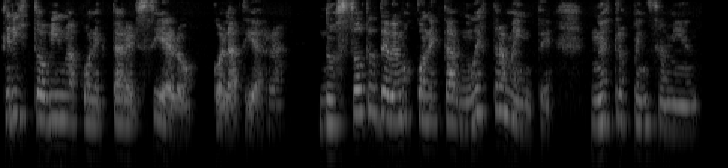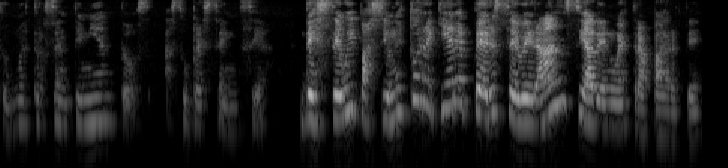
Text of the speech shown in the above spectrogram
Cristo vino a conectar el cielo con la tierra. Nosotros debemos conectar nuestra mente, nuestros pensamientos, nuestros sentimientos a su presencia deseo y pasión. Esto requiere perseverancia de nuestra parte.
